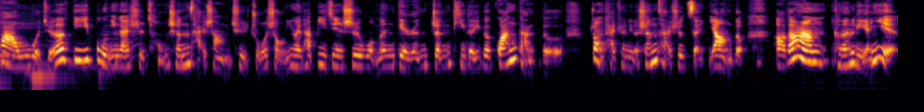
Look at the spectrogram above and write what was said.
话，我觉得第一步应该是从身材上去着手，因为它毕竟是我们给人整体的一个观感的状态，就是你的身材是怎样的啊。当然，可能脸也。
